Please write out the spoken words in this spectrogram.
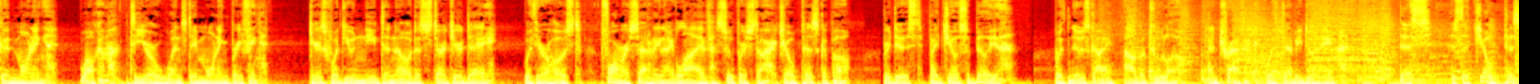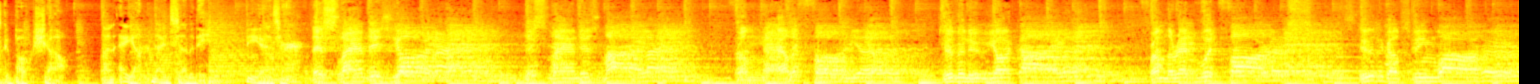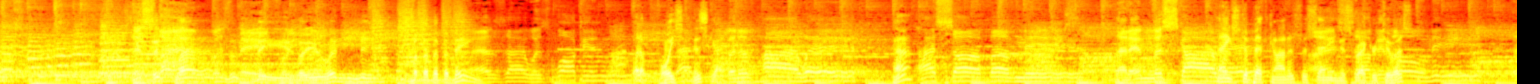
Good morning. Welcome to your Wednesday morning briefing. Here's what you need to know to start your day with your host, former Saturday Night Live superstar Joe Piscopo. Produced by Joe Sibilia. With news guy Al Gottulo and traffic with Debbie Duhame. This is the Joe Piscopo Show on AM 970. The answer. This land is your land. This land is my land. From California to the New York Island. From the Redwood Forest to the Gulf Stream waters. This, This land, land was made for you and me. As I was walking What a voice on this guy. open of highway, Huh? I saw above me that endless sky. Thanks to Beth Connors for sending this record to us.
